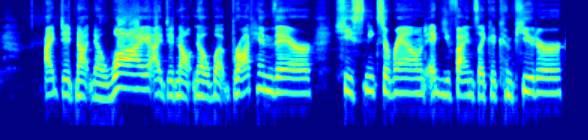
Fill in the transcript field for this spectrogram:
I did not know why. I did not know what brought him there. He sneaks around and he finds like a computer.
